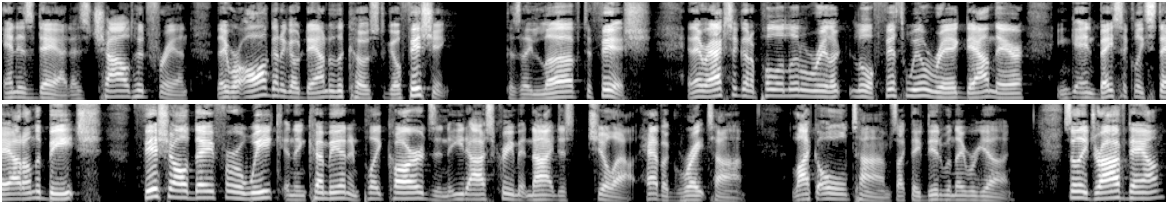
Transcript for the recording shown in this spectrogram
and his dad, his childhood friend, they were all going to go down to the coast to go fishing because they love to fish. And they were actually going to pull a little little fifth wheel rig down there and, and basically stay out on the beach, fish all day for a week, and then come in and play cards and eat ice cream at night, just chill out, have a great time like old times, like they did when they were young. So they drive down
